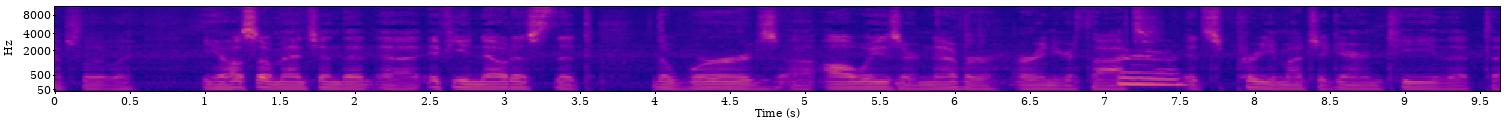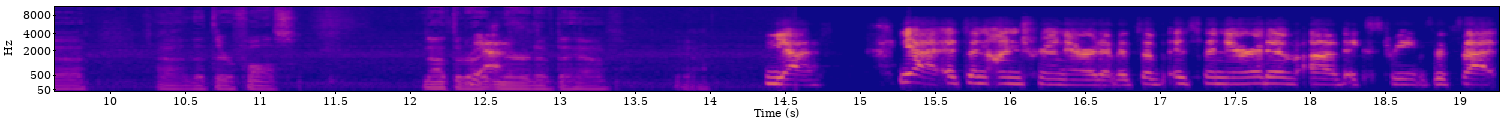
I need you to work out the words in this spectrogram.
Absolutely. You also mentioned that uh, if you notice that the words uh, always or never are in your thoughts, mm. it's pretty much a guarantee that uh, uh, that they're false, not the right yes. narrative to have. Yeah. Yes. Yeah, it's an untrue narrative. It's a it's the narrative of extremes. It's that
